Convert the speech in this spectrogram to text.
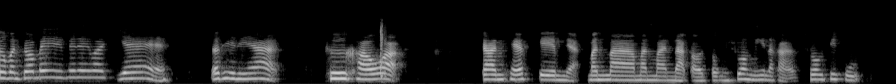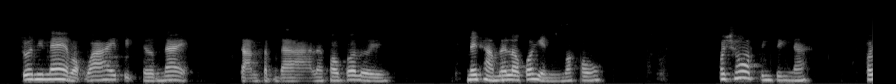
อ มันก็ไม่ไม่ได้ว่าแย่ แล้วทีเนี้ย คือเขาอะ การแคสเกมเนี่ย มันมามันมาหนักเอาตรงช่วงนี้แหละค่ะช่วงที่ครูช่วงที่แม่บอกว่าให้ปิดเทอมได้สามสัปดาห์ แล้วเขาก็เลยไม่ทำแล้วเราก็เห็นว่าเขาเขาชอบจริง ๆ นะ เขา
